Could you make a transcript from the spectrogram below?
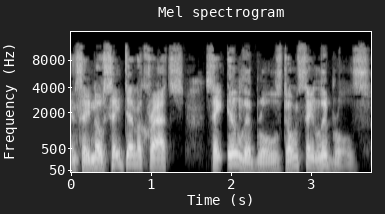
and say, No, say Democrats, say illiberals, don't say liberals.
